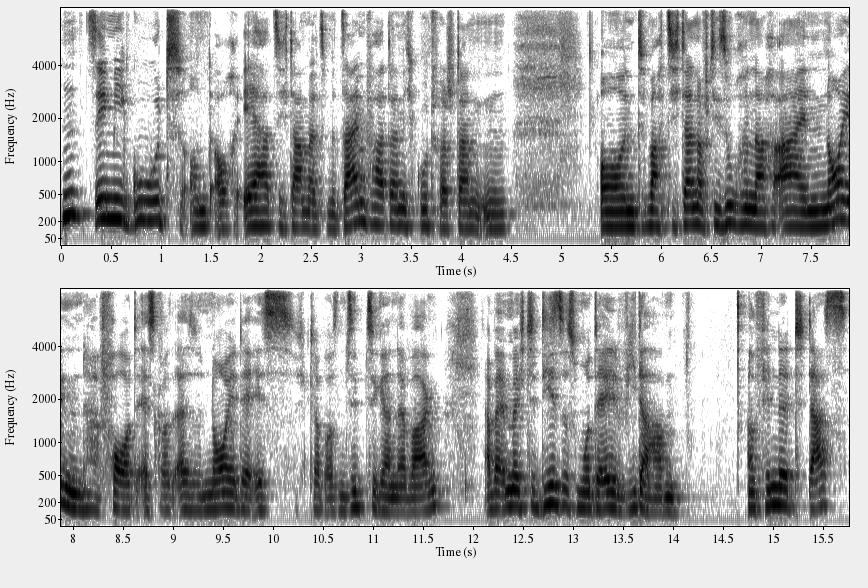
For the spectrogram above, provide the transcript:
hm, semi-gut und auch er hat sich damals mit seinem Vater nicht gut verstanden und macht sich dann auf die Suche nach einem neuen Ford Escort, also neu, der ist, ich glaube, aus den 70ern der Wagen, aber er möchte dieses Modell wieder haben und findet das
